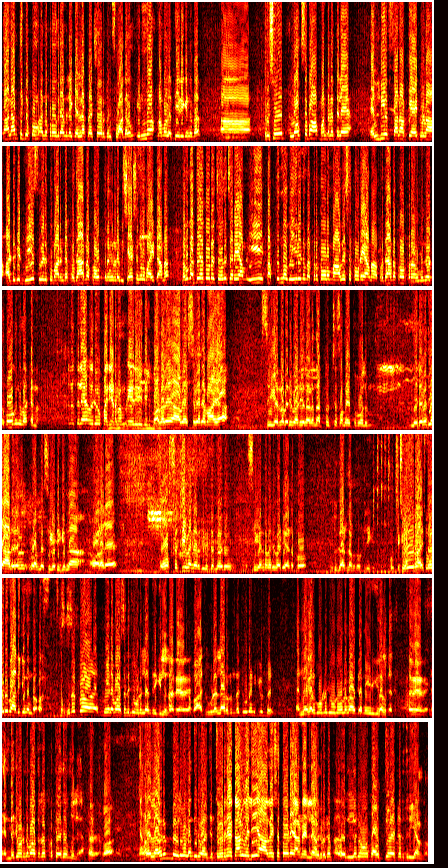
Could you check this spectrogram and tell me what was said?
സ്ഥാനാർത്ഥിക്കൊപ്പം എന്ന പ്രോഗ്രാമിലേക്ക് എല്ലാ പ്രേക്ഷകർക്കും സ്വാഗതം. ഇന്ന് നമ്മൾ എത്തിയിരിക്കുന്നത് തൃശൂർ ലോക്സഭാ മണ്ഡലത്തിലെ എൽ ഡി എഫ് സ്ഥാനാർത്ഥിയായിട്ടുള്ള അഡ്വക്കേറ്റ് വി എസ് സുനിൽകുമാറിന്റെ പ്രചാരണ പ്രവർത്തനങ്ങളുടെ വിശേഷങ്ങളുമായിട്ടാണ് നമുക്ക് അദ്ദേഹത്തോട് ചോദിച്ചറിയാം ഈ കത്തുന്ന വെയിലിലും എത്രത്തോളം ആവേശത്തോടെയാണ് പ്രചാരണ പ്രവർത്തനങ്ങൾ മുന്നോട്ട് പോകുന്നത് എന്ന്. മണ്ഡലത്തിലെ ഒരു പര്യടനം ഏത് രീതിയിൽ വളരെ ആവേശകരമായ സ്വീകരണ പരിപാടികളാണ്. നട്ടുച്ച സമയത്ത് പോലും നിരവധി ആളുകൾ വന്ന് സ്വീകരിക്കുന്ന വളരെ പോസിറ്റീവ് എനർജി കിട്ടുന്ന ഒരു സ്വീകരണ പരിപാടിയാണ് ഇപ്പോ ഉദ്ഘാടനം നടന്നുകൊണ്ടിരിക്കുന്നത്. ചൂട് ബാധിക്കുന്നുണ്ടോ? ചൂടിപ്പോ മീനമാസത്തിൽ ചൂടില്ലാണ്ടിരിക്കില്ലല്ലോ. അപ്പൊ ആ ചൂട് എല്ലാവർക്കും ഉണ്ട് ചൂട് എനിക്കുണ്ട്. എന്നേക്കാൾ കൂടുതൽ ചൂട് കൊള്ളുന്ന ആൾക്കാരെ ഇരിക്കുന്ന ആൾക്കാർ എന്റെ ചൂടിന് മാത്രമേ പ്രത്യേകത ഒന്നുമില്ല അപ്പൊ ഞങ്ങൾ എല്ലാവരും വെയിൽ കൊള്ളാൻ തീരുമാനിച്ചു ചൂടിനേക്കാൾ വലിയ ആവേശത്തോടെയാണ് എല്ലാവരും വലിയൊരു ദൗത്യമായിട്ട് എടുത്തിരിക്കുകയാണല്ലോ.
